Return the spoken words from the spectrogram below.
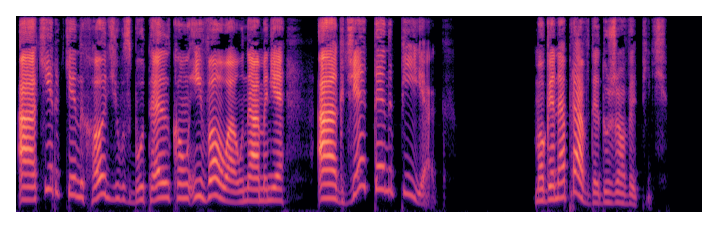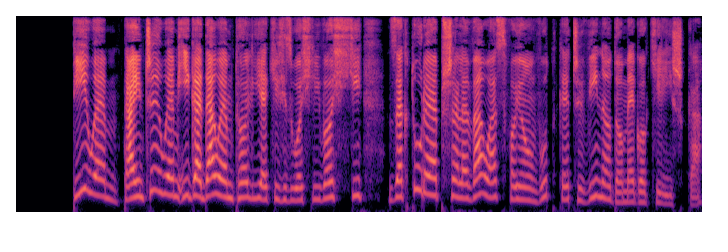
A Kirkien chodził z butelką i wołał na mnie, a gdzie ten pijak? Mogę naprawdę dużo wypić. Piłem, tańczyłem i gadałem toli jakieś złośliwości, za które przelewała swoją wódkę czy wino do mego kieliszka.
